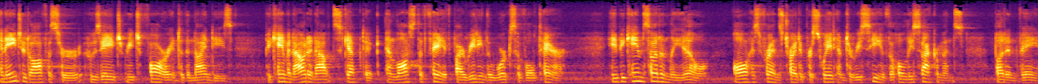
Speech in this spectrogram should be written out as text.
An aged officer whose age reached far into the 90s became an out and out skeptic and lost the faith by reading the works of Voltaire. He became suddenly ill. All his friends tried to persuade him to receive the holy sacraments, but in vain.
